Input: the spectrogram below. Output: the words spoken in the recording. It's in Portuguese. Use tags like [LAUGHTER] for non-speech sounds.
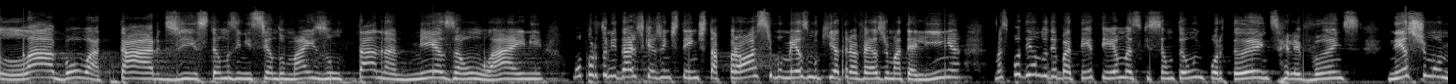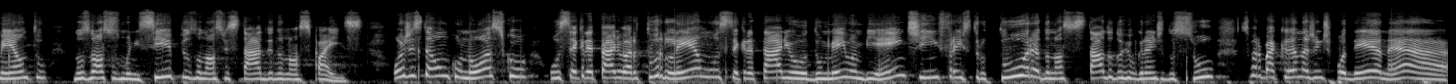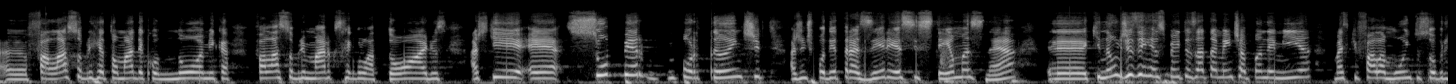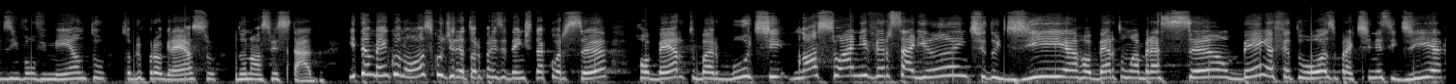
Olá, boa tarde. Estamos iniciando mais um Tá na Mesa online. Uma oportunidade que a gente tem de estar próximo, mesmo que através de uma telinha, mas podendo debater temas que são tão importantes, relevantes neste momento nos nossos municípios, no nosso estado e no nosso país. Hoje estão conosco o secretário Arthur Lemos, secretário do Meio Ambiente e Infraestrutura do nosso estado do Rio Grande do Sul. Super bacana a gente poder né, falar sobre retomada econômica, falar sobre marcos regulatórios. Acho que é super importante a gente poder trazer esses temas, né, é, que não dizem respeito exatamente à pandemia, mas que fala muito sobre o desenvolvimento, sobre o progresso do nosso estado. E também conosco o diretor-presidente da Corsã, Roberto Barbucci, nosso aniversariante do dia. Roberto, um abração bem afetuoso para ti nesse dia.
